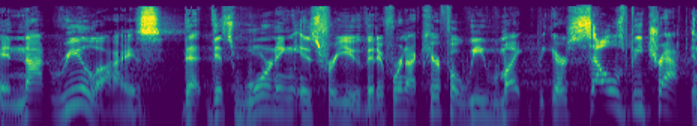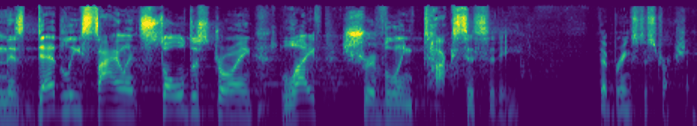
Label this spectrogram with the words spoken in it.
and not realize that this warning is for you. That if we're not careful, we might be, ourselves be trapped in this deadly, silent, soul destroying, life shriveling toxicity that brings destruction.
